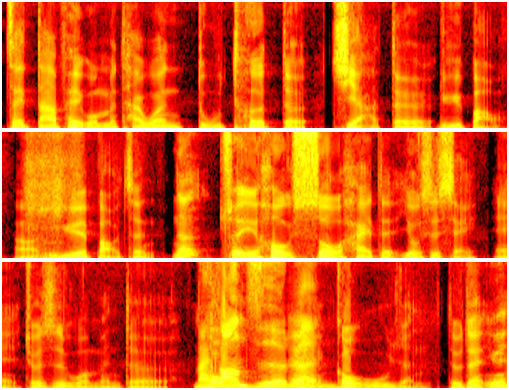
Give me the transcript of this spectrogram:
再搭配我们台湾独特的假的旅保啊，履约保证，那最后受害的又是谁？哎、就是我们的买房子的哎人，购物人，对不对？因为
